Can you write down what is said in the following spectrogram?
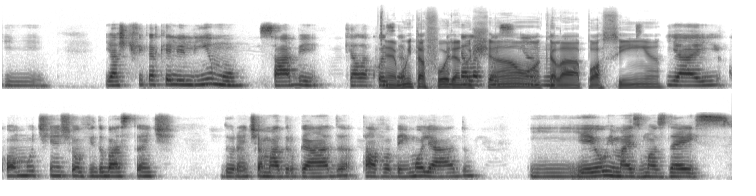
e, e acho que fica aquele limo, sabe? Aquela coisa. É, muita folha no chão, aquela pocinha. E aí, como tinha chovido bastante durante a madrugada, estava bem molhado. E eu e mais umas 10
